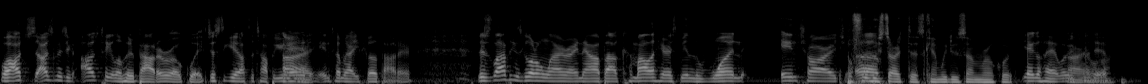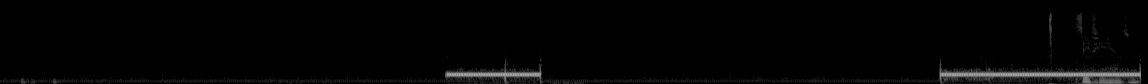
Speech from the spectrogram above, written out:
Well, I'll just, I'll just mention, I'll just tell you a little bit about her real quick, just to get off the top of your All head right. and tell me how you feel about her there's a lot of things going online right now about Kamala Harris being the one in charge. Before of, we start this, can we do something real quick? Yeah, go ahead. What are you we right, to do? On. See if he answers.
